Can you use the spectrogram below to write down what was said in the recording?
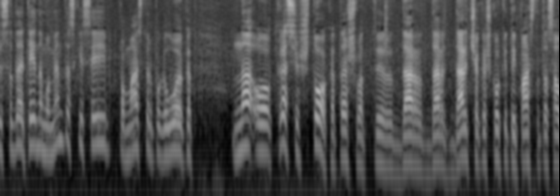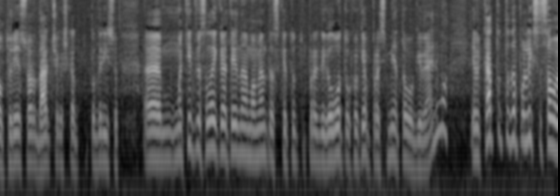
visada ateina momentas, kai jisai pamasto ir pagalvoja, kad Na, o kas iš to, kad aš vat, ir dar, dar, dar čia kažkokį tai pastatą savo turėsiu, ar dar čia kažką padarysiu. E, matyt, visą laiką ateina momentas, kai tu pradedi galvoti, kokia prasmė tavo gyvenimo ir ką tu tada paliksi savo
